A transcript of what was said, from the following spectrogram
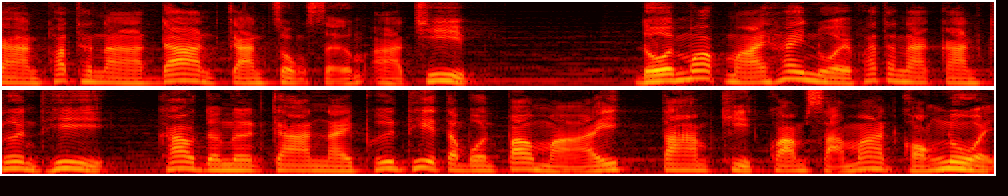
การพัฒนาด้านการส่งเสริมอาชีพ โดยมอบหมายให้หน่วยพัฒนาการเคลื่อนที่เข้าดำเนินการในพื้นที่ตำบลเป้าหมาย ตามขีดความสามารถของหน่วย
